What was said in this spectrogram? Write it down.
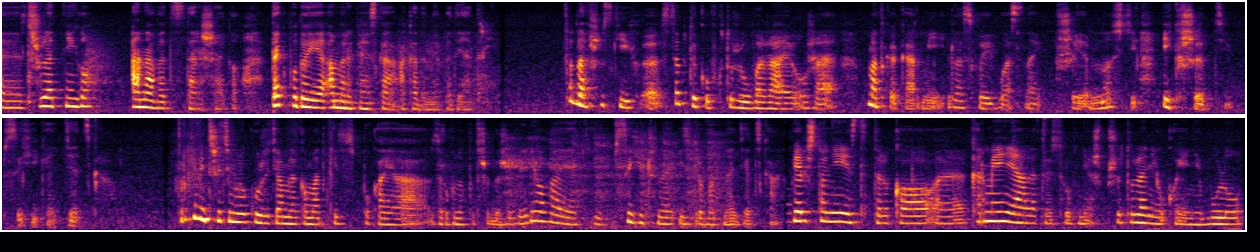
e, trzyletniego, a nawet starszego. Tak podaje Amerykańska Akademia Pediatrii. To dla wszystkich sceptyków, którzy uważają, że matka karmi dla swojej własnej przyjemności i krzywdzi psychikę dziecka. Drugim i trzecim roku życia mleko matki zaspokaja zarówno potrzeby żywieniowe, jak i psychiczne i zdrowotne dziecka. Pierś to nie jest tylko e, karmienie, ale to jest również przytulenie, ukojenie bólu.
